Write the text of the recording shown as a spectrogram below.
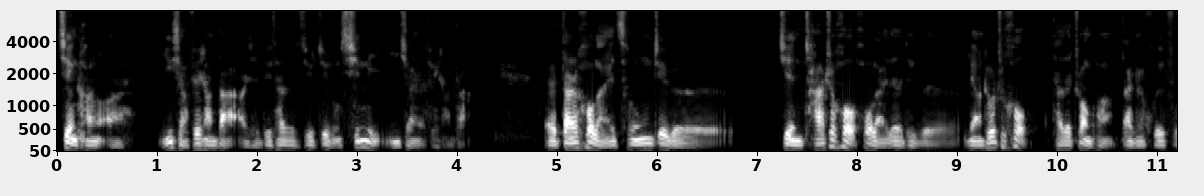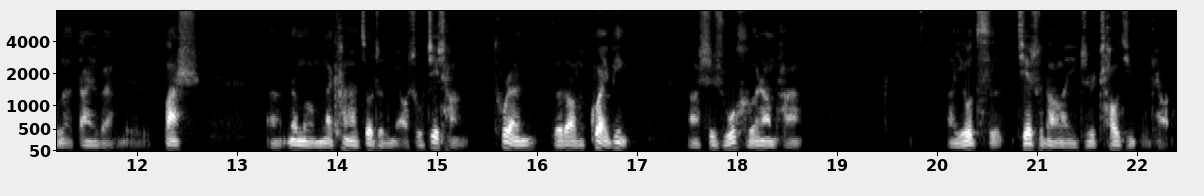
健康啊影响非常大，而且对他的就这种心理影响也非常大，呃，但是后来从这个检查之后，后来的这个两周之后，他的状况大概恢复了大约百分之八十，啊，那么我们来看看作者的描述，这场突然得到的怪病。啊，是如何让他啊由此接触到了一只超级股票的？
